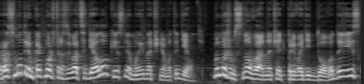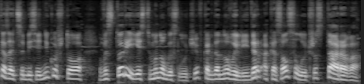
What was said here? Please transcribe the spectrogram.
Рассмотрим, как может развиваться диалог, если мы начнем это делать. Мы можем снова начать приводить доводы и сказать собеседнику, что в истории есть много случаев, когда новый лидер оказался лучше старого,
